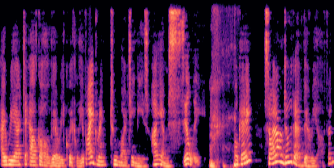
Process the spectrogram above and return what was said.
I react to alcohol very quickly. If I drink two martinis, I am silly. Okay? so I don't do that very often.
